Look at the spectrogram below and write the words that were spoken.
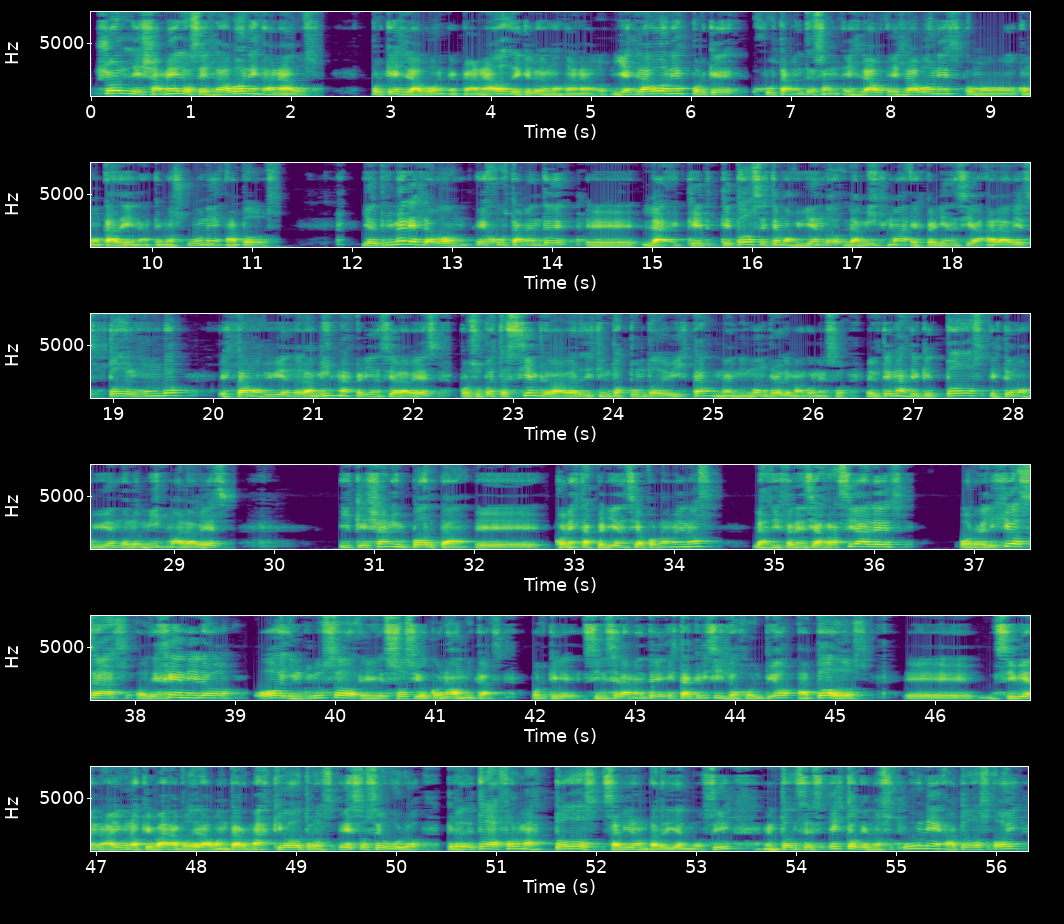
Yo le llamé los eslabones ganados. ¿Por qué eslabones? Ganados de que lo hemos ganado. Y eslabones porque justamente son eslabones como, como cadena, que nos une a todos. Y el primer eslabón es justamente eh, que, todos estemos viviendo la misma experiencia a la vez. Todo el mundo estamos viviendo la misma experiencia a la vez. Por supuesto, siempre va a haber distintos puntos de vista, no hay ningún problema con eso. El tema es de que todos estemos viviendo lo mismo a la vez y que ya no importa, eh, con esta experiencia por lo menos, las diferencias raciales o religiosas o de género o incluso eh, socioeconómicas, porque sinceramente esta crisis los golpeó a todos. Eh, si bien hay unos que van a poder aguantar más que otros, eso seguro, pero de todas formas todos salieron perdiendo, ¿sí? Entonces, esto que nos une a todos hoy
